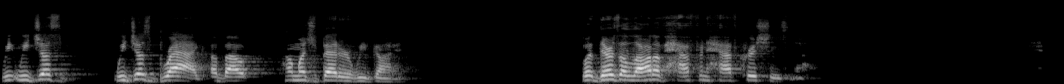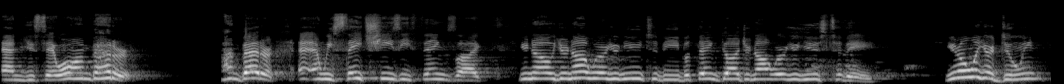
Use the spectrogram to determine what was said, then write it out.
We, we just we just brag about how much better we've gotten. But there's a lot of half and half Christians now. And you say, well, I'm better. I'm better. And we say cheesy things like, you know, you're not where you need to be, but thank God you're not where you used to be. You know what you're doing?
